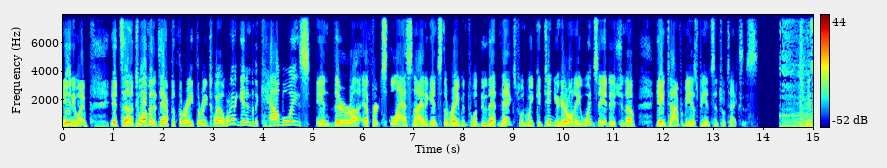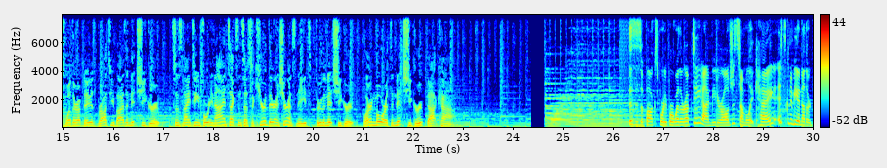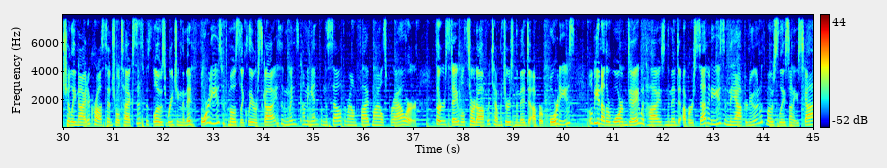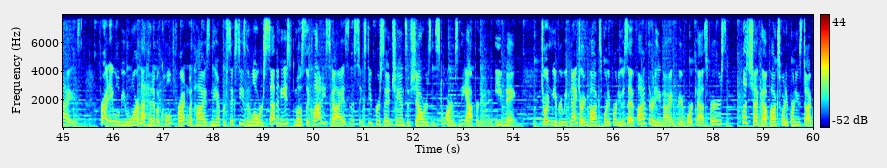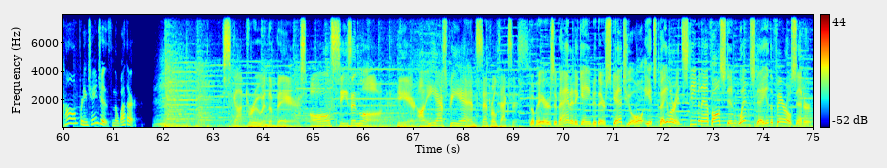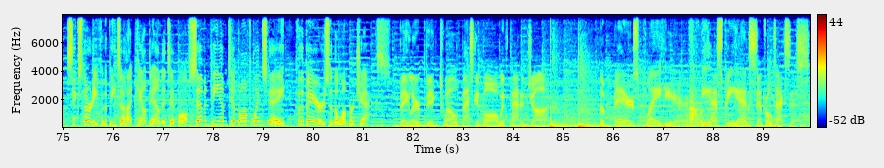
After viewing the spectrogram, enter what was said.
anyway, it's uh, 12 minutes after three, 312. We're going to get into the Cowboys and their uh, efforts last night against the Ravens. We'll do that next when we continue here on a Wednesday edition of Game Time from ESPN Central Texas. This weather update is brought to you by the Nitsche Group. Since 1949, Texans have secured their insurance needs through the Nitsche Group. Learn more at thenitschegroup.com. This is a Fox 44 weather update. I'm meteorologist Emily Kay. It's going to be another chilly night across central Texas with lows reaching the mid 40s with mostly clear skies and winds coming in from the south around 5 miles per hour. Thursday we'll start off with temperatures in the mid to upper 40s. It'll be another warm day with highs in the mid to upper 70s in the afternoon with mostly sunny skies. Friday will be warm ahead of a cold front with highs in the upper 60s and lower 70s with mostly cloudy skies and a 60% chance of showers and storms in the afternoon and evening. Join me every weeknight during Fox 44 News at 5:30 and 9 for your forecast first. Plus, check out fox44news.com for any changes in the weather. Scott Drew and the Bears all season long here on ESPN Central Texas. The Bears have added a game to their schedule. It's Baylor and Stephen F. Austin Wednesday in the Ferrell Center. 6:30 for the Pizza Hut countdown to tip-off. 7 p.m. tip-off Wednesday for the Bears and the Lumberjacks. Baylor Big 12 basketball with Pat and John. The Bears play here. ESPN Central Texas.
